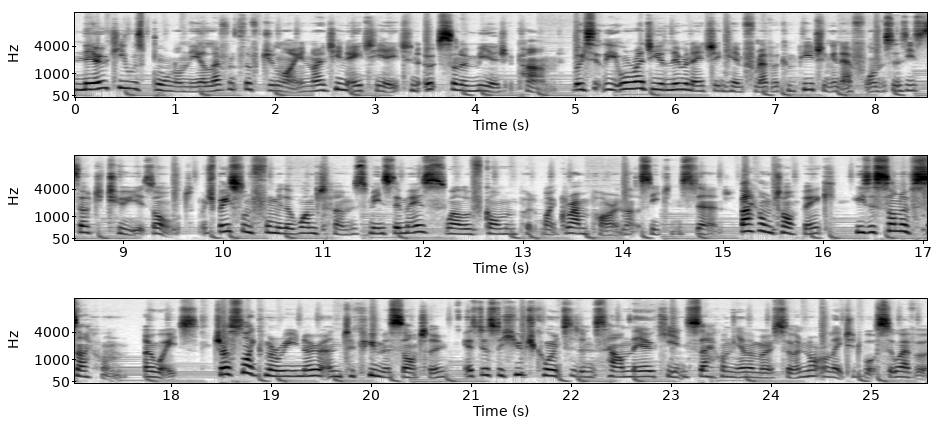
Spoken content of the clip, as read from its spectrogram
Naoki was born on the 11th of July 1988 in Utsunomiya, Japan, basically already eliminating him from ever competing in F1 since he's 32 years old, which based on Formula 1 terms means they may as well have gone and put my grandpa in that seat instead. Back on topic, he's a son of Sakon, Oh wait, just like Marino and Takuma Sato, it's just a huge coincidence how Naoki and Sakon Yamamoto are not related whatsoever,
